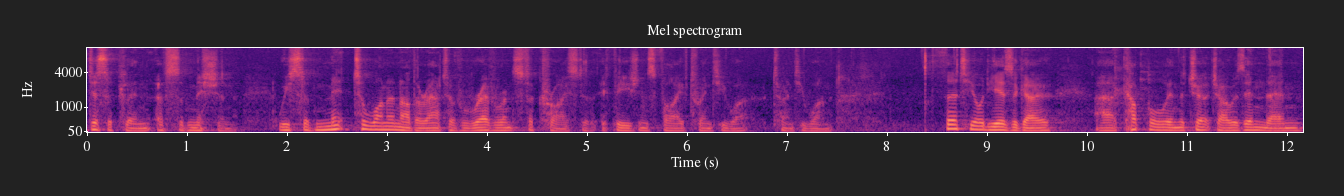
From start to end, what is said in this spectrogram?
discipline of submission we submit to one another out of reverence for Christ, Ephesians 5 21. 30 odd years ago, a couple in the church I was in then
